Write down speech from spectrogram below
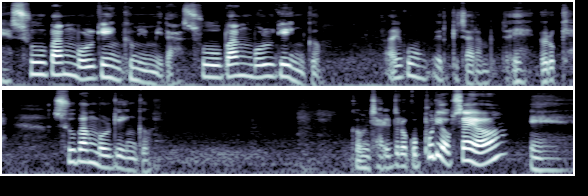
예, 수박 몰개인 금입니다. 수박 몰개인 금. 아이고, 왜 이렇게 잘안 붙죠? 예, 요렇게. 수박 몰개 임금. 그럼 잘 들었고 뿌리 없어요. 예.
